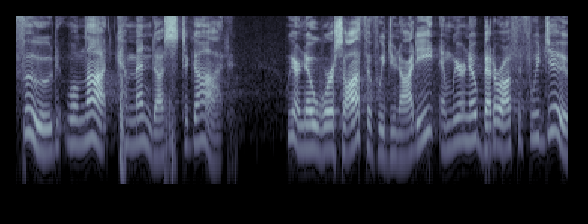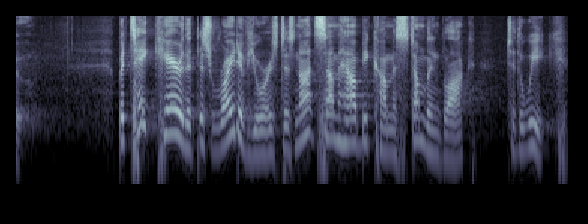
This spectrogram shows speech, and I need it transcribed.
food will not commend us to God. We are no worse off if we do not eat, and we are no better off if we do. But take care that this right of yours does not somehow become a stumbling block to the weak.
